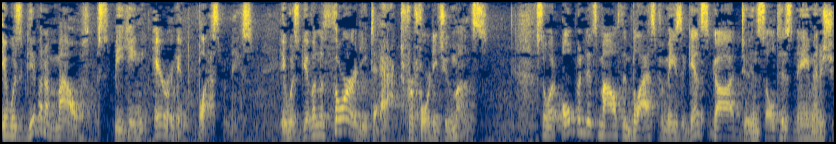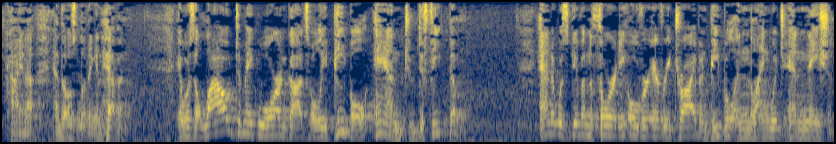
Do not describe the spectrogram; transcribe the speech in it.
It was given a mouth speaking arrogant blasphemies. It was given authority to act for 42 months. So it opened its mouth in blasphemies against God to insult his name and his Shekinah and those living in heaven. It was allowed to make war on God's holy people and to defeat them. And it was given authority over every tribe and people and language and nation.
